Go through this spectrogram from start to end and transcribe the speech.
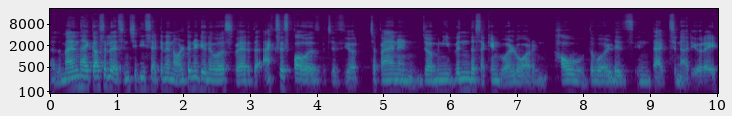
uh, the Man in the High Castle is essentially set in an alternate universe where the Axis powers, which is your Japan and Germany, win the Second World War and how the world is in that scenario, right?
